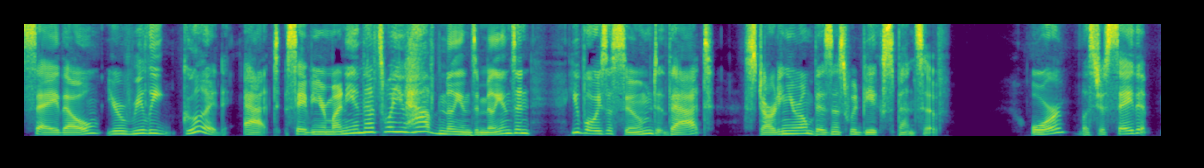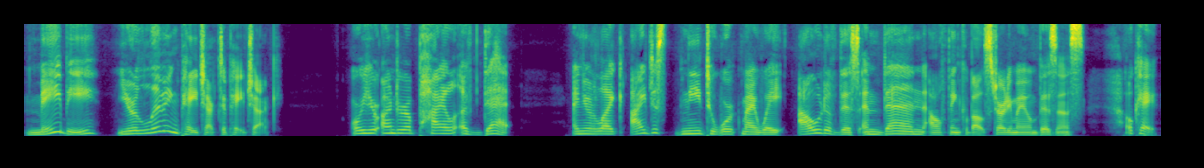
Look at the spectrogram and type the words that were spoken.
say though, you're really good at saving your money and that's why you have millions and millions and you've always assumed that starting your own business would be expensive. Or let's just say that maybe you're living paycheck to paycheck or you're under a pile of debt and you're like, I just need to work my way out of this and then I'll think about starting my own business. Okay.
